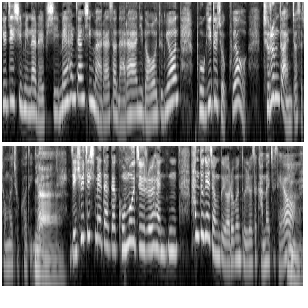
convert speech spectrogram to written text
휴지심이나 랩심에 한 장씩 말아서 나란히 넣어두면 보기도 좋고요. 주름도 안 져서 정말 좋거든요. 네. 이제 휴지심에다가 고무줄을 한 한두 개 정도 여러 번 돌려서 감아주세요. 음.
